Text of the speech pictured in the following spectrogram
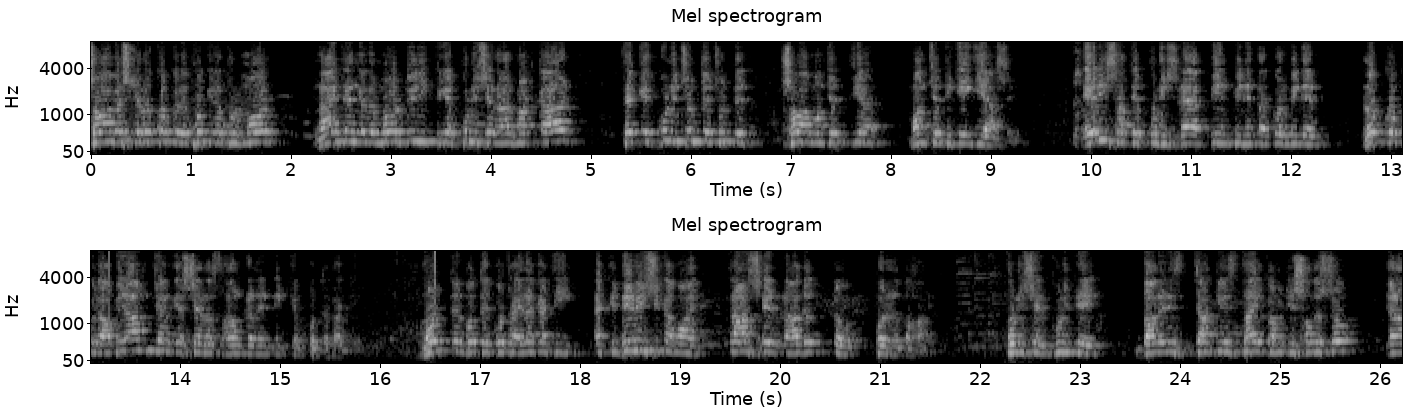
সমাবেশকে লক্ষ্য করে ফকিরাপুর মোড়, নাইট অ্যাঙ্গেলের মোড় দুই দিক থেকে পুলিশের আর্মাট কার থেকে গুলি ছুটতে ছুটতে সভা মঞ্চের মঞ্চের দিকে এগিয়ে আসে। এরই সাথে পুলিশ, র্যাব, বিএনপি নেতা কর্মীদের লক্ষ্য করে অবিরাম tear gas shell sound grenade নিক্ষেপ করতে থাকে। মুহূর্তের মধ্যে গোটা এলাকাটি একটি বিভীষিকাময় ত্রাসের রাজত্ব পরিণত হয়। পুলিশের গুলিতে দলের জাতীয় স্থায়ী কমিটির সদস্য যারা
